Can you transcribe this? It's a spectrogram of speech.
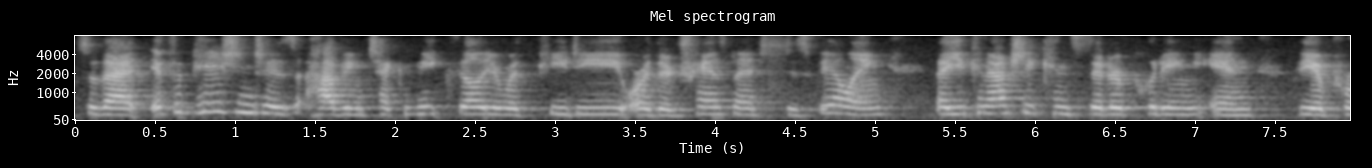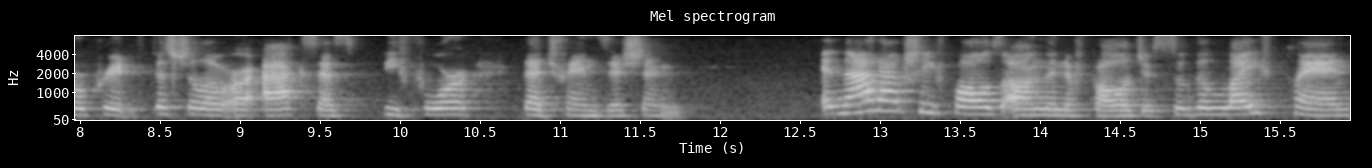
so that if a patient is having technique failure with PD or their transplant is failing, that you can actually consider putting in the appropriate fistula or access before that transition. And that actually falls on the nephrologist. So the life plan,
